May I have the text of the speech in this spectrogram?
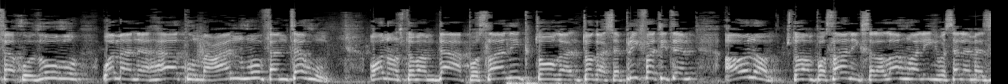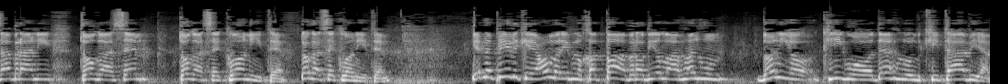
فَخُذُوهُ وَمَا نَهَاكُمْ عَنْهُ فَانْتَهُ ono što vam da poslanik, toga, toga se prihvatite, a ono što vam poslanik sallallahu alaihi wasallam zabrani, toga se, toga se klonite. Toga se klonite. Jedne prilike je Umar ibn Khattab radijallahu anhu donio knjigu o Dehlul Kitabija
